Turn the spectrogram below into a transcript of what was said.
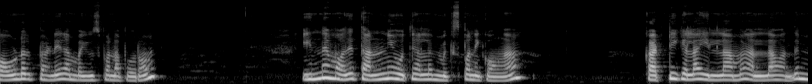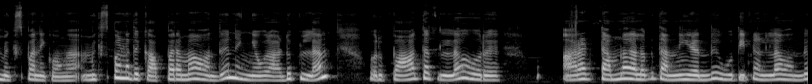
பவுடர் பண்ணி நம்ம யூஸ் பண்ண போகிறோம் இந்த மாதிரி தண்ணி ஊற்றி நல்லா மிக்ஸ் பண்ணிக்கோங்க. கட்டிகள்லாம் இல்லாமல் நல்லா வந்து மிக்ஸ் பண்ணிக்கோங்க. மிக்ஸ் பண்ணதுக்கு அப்புறமா வந்து நீங்கள் ஒரு அடுப்பில் ஒரு பாத்திரத்தில் ஒரு அரை டம்ளர் அளவுக்கு தண்ணியை வந்து ஊற்றிட்டு நல்லா வந்து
